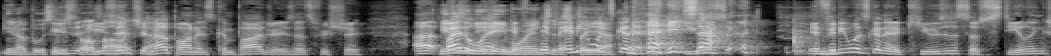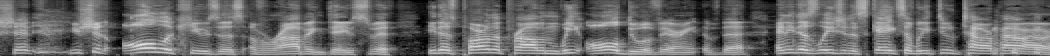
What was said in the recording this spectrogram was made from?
you know boosting He's, his profile. he's like inching that. up on his compadres, that's for sure. Uh, by the way, any more if, if anyone's yeah. gonna accuse, if anyone's gonna accuse us of stealing shit, you should all accuse us of robbing Dave Smith. He does part of the problem. We all do a variant of that, and he does Legion of Skanks, and we do Tower Power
